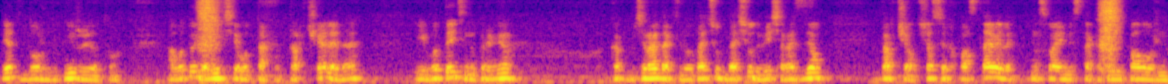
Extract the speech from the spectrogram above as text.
этот должен быть ниже этого. А в итоге они все вот так вот торчали, да. И вот эти, например, как птеродактили, вот отсюда до сюда весь раздел торчал. Сейчас их поставили на свои места, как они положены.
